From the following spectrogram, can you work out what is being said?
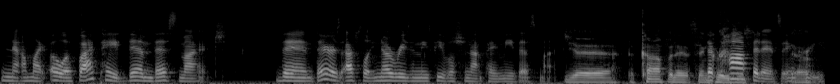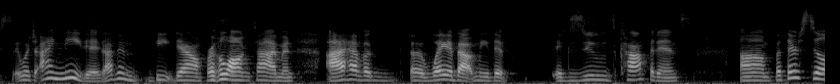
now I'm like, oh, if I paid them this much, then there is absolutely no reason these people should not pay me this much. Yeah, the confidence increase. The confidence increase, yeah. which I needed. I've been beat down for a long time, and I have a, a way about me that exudes confidence um, but there's still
